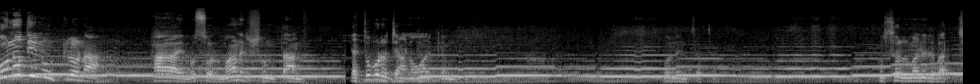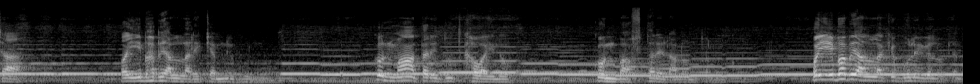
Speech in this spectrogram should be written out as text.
কোনো দিন উঠল না। হায়, মুসলমানের সন্তান এত বড় জানোয়ার কেমন? বলেন চাচা, মুসলমানের বাচ্চা এইভাবে আল্লাহরে কেমনে ভুলল কোন মা তারে দুধ খাওয়াইলো, কোন বাপ তারে লালন পালন করল? ওই এভাবে আল্লাহকে ভুলে গেল কেন?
